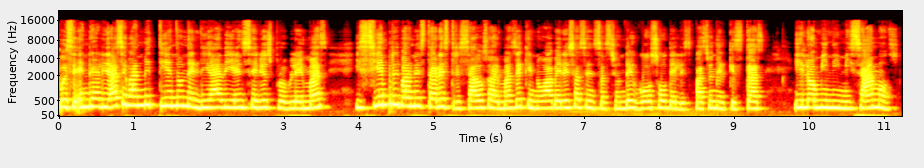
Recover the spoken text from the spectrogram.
pues en realidad se van metiendo en el día a día en serios problemas y siempre van a estar estresados, además de que no va a haber esa sensación de gozo del espacio en el que estás y lo minimizamos.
